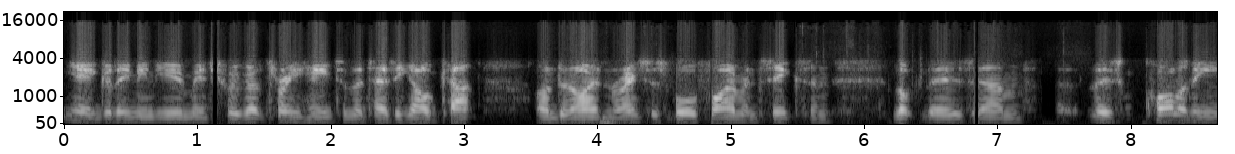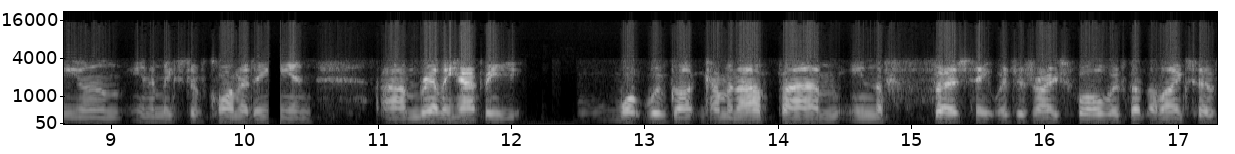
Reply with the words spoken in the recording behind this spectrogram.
yeah, good evening to you, Mitch. We've got three heats of the Tassie Gold Cup on tonight in races four, five, and six. And look, there's um, there's quality um, in a mix of quantity, and I'm really happy what we've got coming up um, in the first heat, which is race four. We've got the likes of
